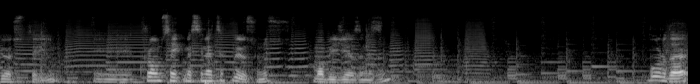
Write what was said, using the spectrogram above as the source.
göstereyim. Ee, Chrome sekmesine tıklıyorsunuz mobil cihazınızın. Burada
